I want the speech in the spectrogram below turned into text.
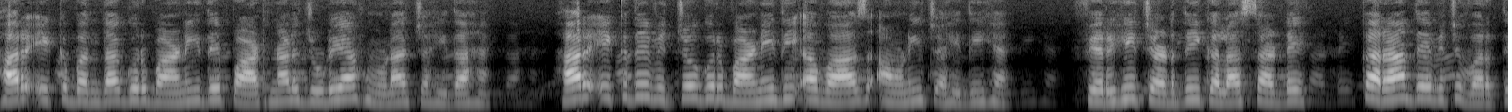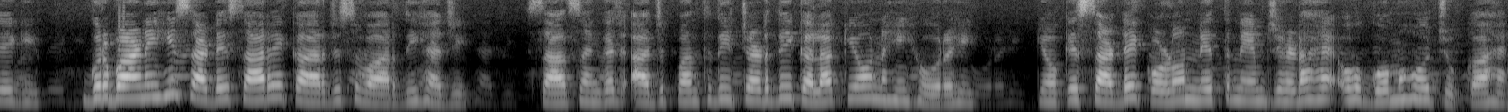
ਹਰ ਇੱਕ ਬੰਦਾ ਗੁਰਬਾਣੀ ਦੇ ਪਾਠ ਨਾਲ ਜੁੜਿਆ ਹੋਣਾ ਚਾਹੀਦਾ ਹੈ। ਹਰ ਇੱਕ ਦੇ ਵਿੱਚੋਂ ਗੁਰਬਾਣੀ ਦੀ ਆਵਾਜ਼ ਆਉਣੀ ਚਾਹੀਦੀ ਹੈ। ਫਿਰ ਹੀ ਚੜ੍ਹਦੀ ਕਲਾ ਸਾਡੇ ਘਰਾਂ ਦੇ ਵਿੱਚ ਵਰਤੇਗੀ। ਗੁਰਬਾਣੀ ਹੀ ਸਾਡੇ ਸਾਰੇ ਕਾਰਜ ਸਵਾਰਦੀ ਹੈ ਜੀ। ਸਾਧ ਸੰਗਤ, ਅੱਜ ਪੰਥ ਦੀ ਚੜ੍ਹਦੀ ਕਲਾ ਕਿਉਂ ਨਹੀਂ ਹੋ ਰਹੀ? ਕਿਉਂਕਿ ਸਾਡੇ ਕੋਲੋਂ ਨਿਤਨੇਮ ਜਿਹੜਾ ਹੈ ਉਹ ਗੁੰਮ ਹੋ ਚੁੱਕਾ ਹੈ।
